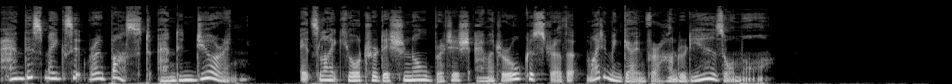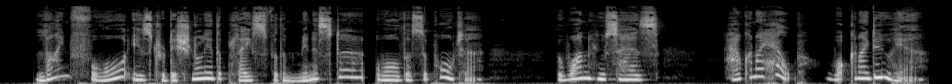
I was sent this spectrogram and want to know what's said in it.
And this makes it robust and enduring. It's like your traditional British amateur orchestra that might have been going for a hundred years or more. Line four is traditionally the place for the minister or the supporter, the one who says, How can I help? What can I do here?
